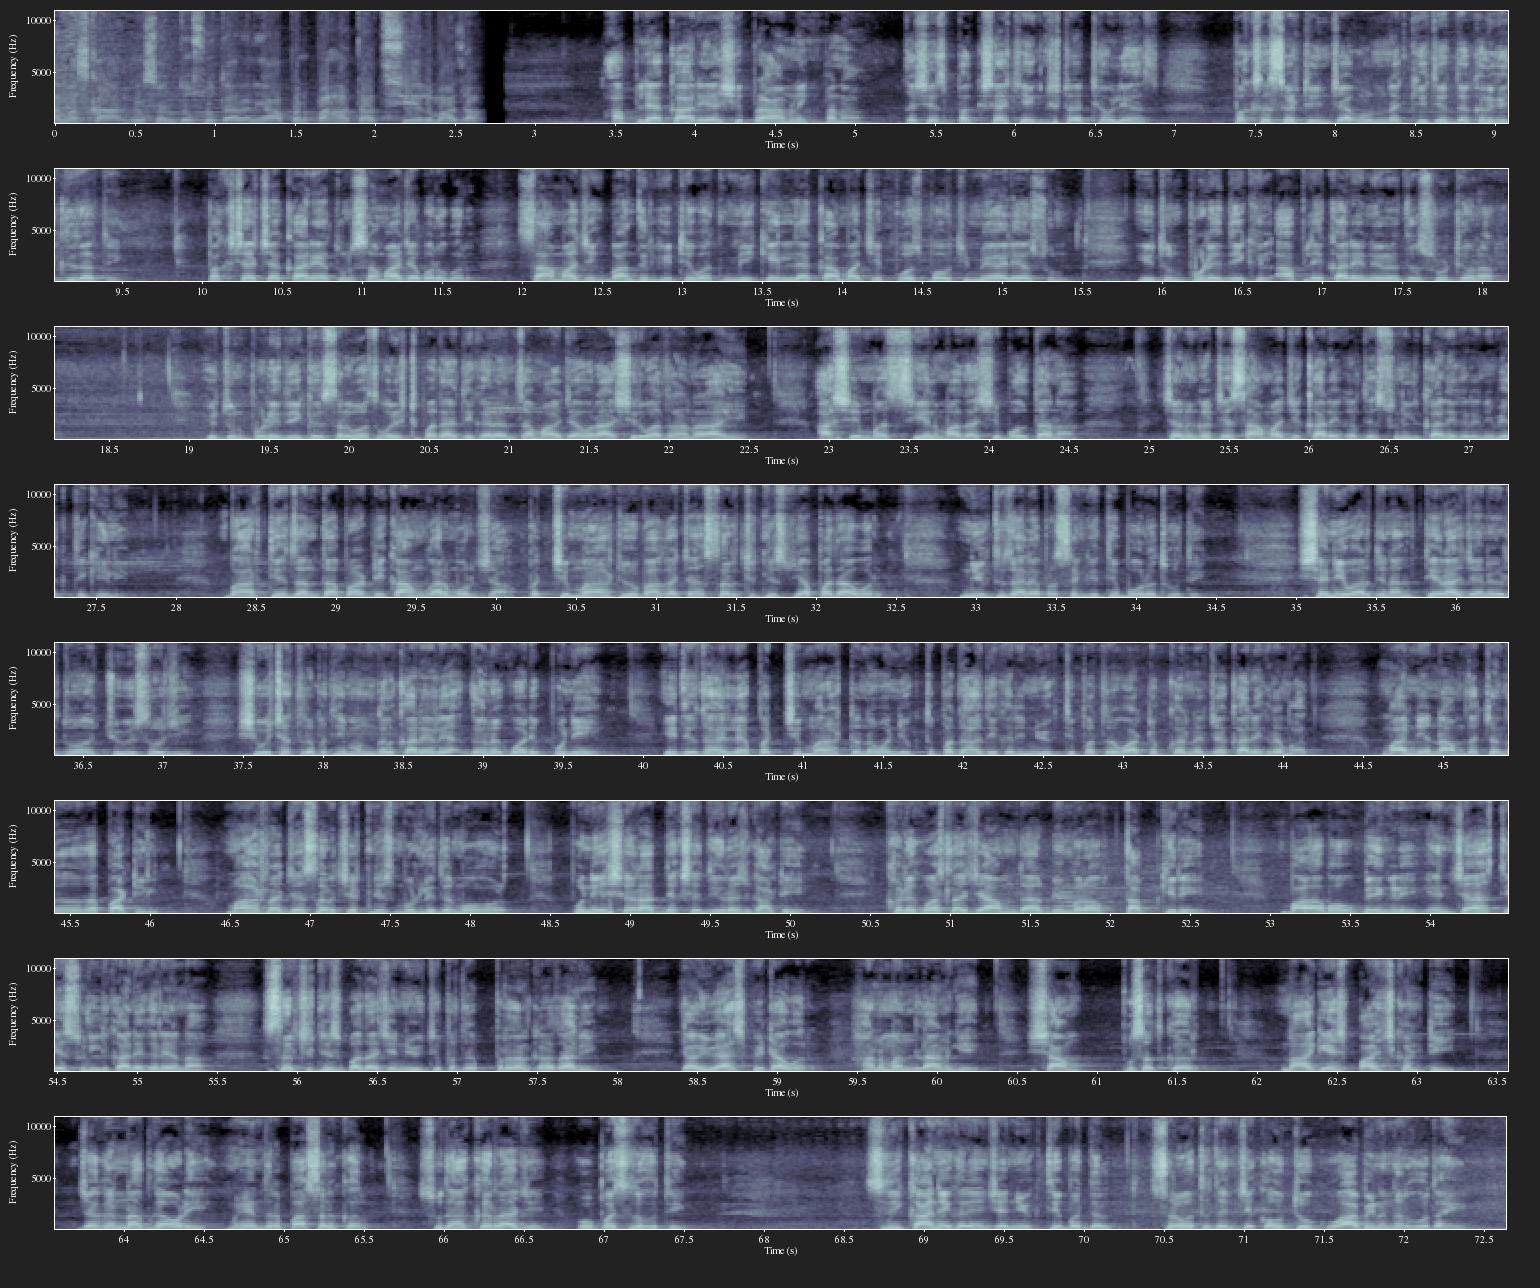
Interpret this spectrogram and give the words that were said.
नमस्कार मी संतोष सुतार आणि आपण पाहतात सीएल माझा. आपल्या कार्याशी प्रामाणिकपणा तसेच पक्षाची एकनिष्ठा ठेवल्यास पक्षसठींच्याकडून नक्की ते दखल घेतली जाते. पक्षाच्या कार्यातून समाजाबरोबर सामाजिक बांधिलकी ठेवत मी केलेल्या कामाची पोचपावती मिळाली असून इथून पुढे देखील आपले कार्य निरंतर सुरू ठेवणार. इथून पुढे देखील सर्वच वरिष्ठ पदाधिकाऱ्यांचा माझ्यावर आशीर्वाद राहणार आहे असे मत सी एल माझाशी बोलताना चंदगडचे सामाजिक कार्यकर्ते सुनील कानेकर यांनी व्यक्त केले. भारतीय जनता पार्टी कामगार मोर्चा पश्चिम महाराष्ट्र विभागाच्या सरचिटणीस या पदावर नियुक्त झाल्याप्रसंगी ते बोलत होते. शनिवार दिनांक तेरा जानेवारी दोन हजार चोवीस रोजी शिवछत्रपती मंगल कार्यालय धनकवाडी पुणे येथे झालेल्या पश्चिम महाराष्ट्र नवनियुक्त पदाधिकारी नियुक्तीपत्र वाटप करण्याच्या कार्यक्रमात मान्य नामदार चंद्रदादा पाटील महाराष्ट्र राज्य सरचिटणीस मुरलीधर मोहोळ पुणे शहराध्यक्ष धीरज घाटे खडकवासलाचे आमदार भीमराव तापकिरे बाळाभाऊ बेंगडे यांच्या हस्ते सुनील कानेकर यांना सरचिटणीस पदाचे नियुक्तीपत्र प्रदान करण्यात आले. या व्यासपीठावर हनुमंत लांडगे श्याम पुसतकर नागेश पांचकंटी जगन्नाथ गावडे महेंद्र पासलकर सुधाकर राजे उपस्थित होते. श्री कानेकर यांच्या नियुक्तीबद्दल सर्वत्र त्यांचे कौतुक व अभिनंदन होत आहे.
